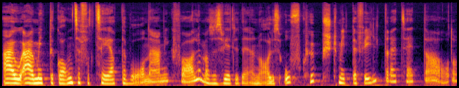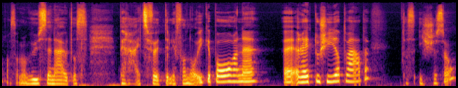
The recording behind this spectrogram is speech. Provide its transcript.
Auch, auch mit der ganzen verzerrten Wahrnehmung vor allem. Also es wird ja dann alles aufgehübscht mit den Filtern etc. Oder? Also wir wissen auch, dass bereits Fotos von Neugeborenen äh, retuschiert werden. Das ist ja so.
